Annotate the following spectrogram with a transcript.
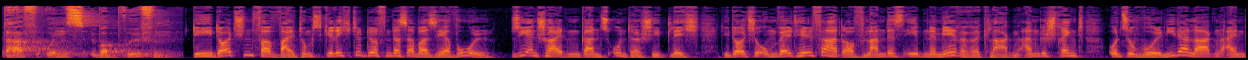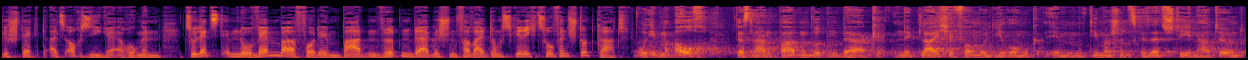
darf uns überprüfen. Die deutschen Verwaltungsgerichte dürfen das aber sehr wohl. Sie entscheiden ganz unterschiedlich. Die deutsche Umwelthilfe hat auf Landesebene mehrere Klagen angestrengt und sowohl Niederlagen eingesteckt als auch Siege errungen. Zuletzt im November vor dem baden-württembergischen Verwaltungsgerichtshof in Stuttgart. Wo eben auch das Land Baden-Württemberg eine gleiche Formulierung im Klimaschutzgesetz stehen hatte und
